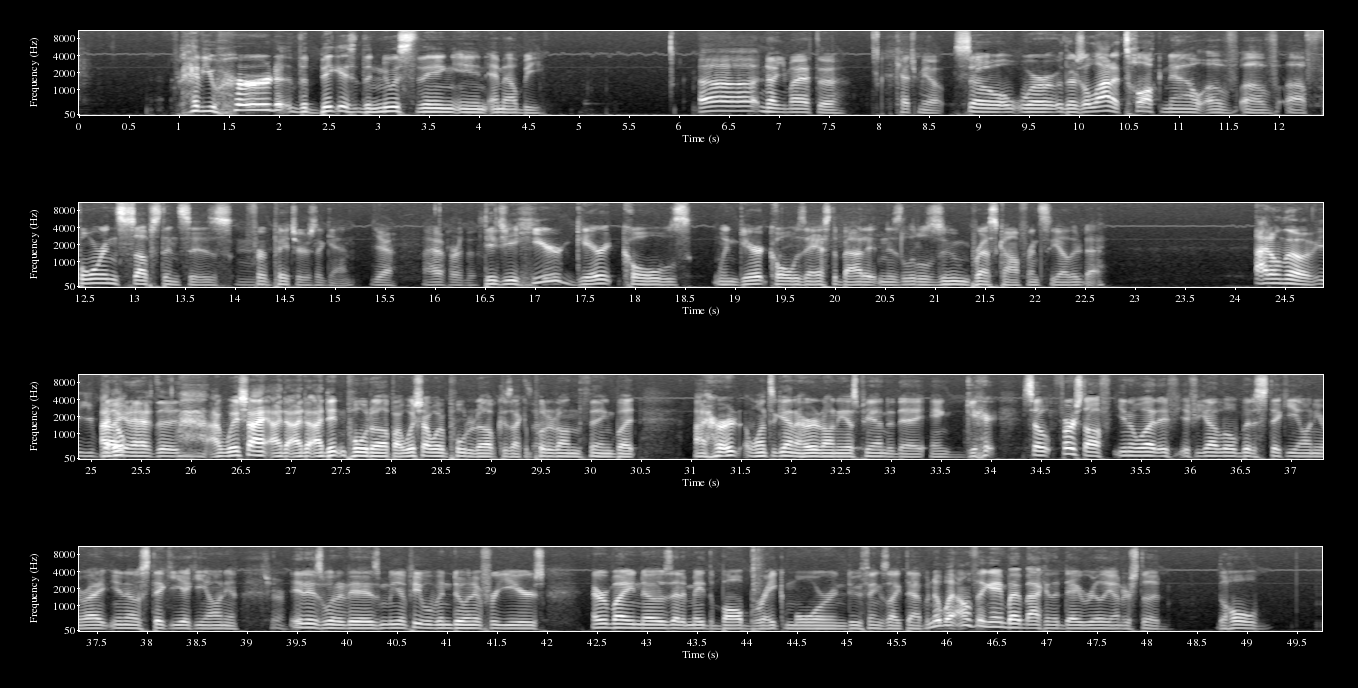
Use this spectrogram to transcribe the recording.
Have you heard the biggest, the newest thing in MLB? Uh, no, you might have to catch me up. So we're there's a lot of talk now of of uh, foreign substances for Mm. pitchers again. Yeah, I have heard this. Did you hear Gerrit Cole's when Gerrit Cole was asked about it in his little Zoom press conference the other day? I don't know. You're probably gonna have to. I wish I I, I, I didn't pull it up. I wish I would have pulled it up because I could put it on the thing. But I heard once again I heard it on ESPN today. And Gerrit. So first off, you know what? If if you got a little bit of sticky on you, right? You know, sticky icky on you. Sure. It is what it is. You know, people have been doing it for years. Everybody knows that it made the ball break more and do things like that. But nobody, I don't think anybody back in the day really understood the whole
